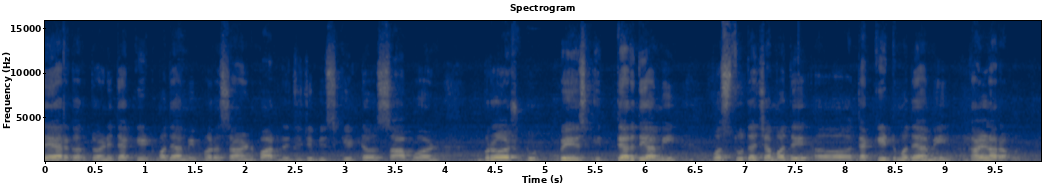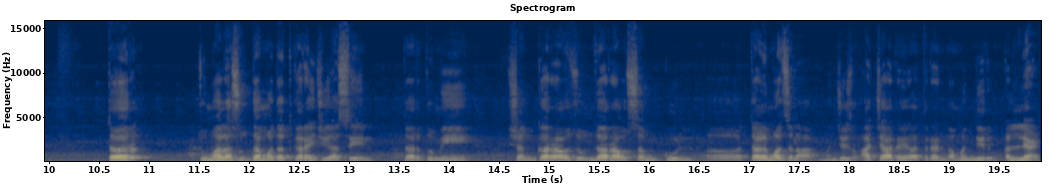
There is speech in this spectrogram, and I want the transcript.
तयार करतो आणि त्या किटमध्ये आम्ही फरसाण पार्लेजीची बिस्किटं साबण ब्रश टूथपेस्ट इत्यादी आम्ही वस्तू त्याच्यामध्ये त्या किटमध्ये आम्ही घालणार आहोत. तर तुम्हालासुद्धा मदत करायची असेल तर तुम्ही शंकरराव झुंजाराव संकुल तळमजला म्हणजेच आचार्य अतरंग मंदिर कल्याण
